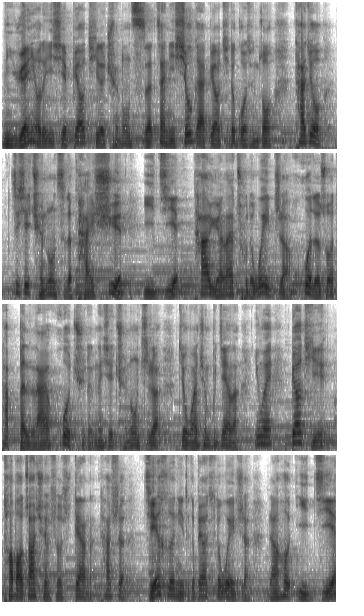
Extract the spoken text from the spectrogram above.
你原有的一些标题的权重词，在你修改标题的过程中，它就。这些权重词的排序，以及它原来处的位置，或者说它本来获取的那些权重值，就完全不见了。因为标题淘宝抓取的时候是这样的，它是结合你这个标题的位置，然后以及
